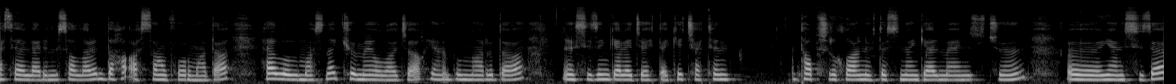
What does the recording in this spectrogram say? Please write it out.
məsələlərin, misalların daha asan formada həll olunmasına kömək olacaq. Yəni bunları da e, sizin gələcəkdəki çətin tapşırıqların öhdəsindən gəlməyiniz üçün, ə, yəni sizə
